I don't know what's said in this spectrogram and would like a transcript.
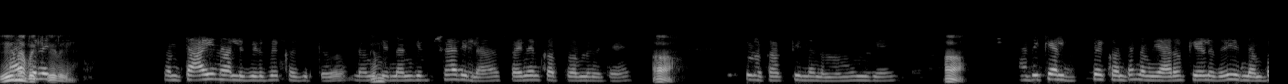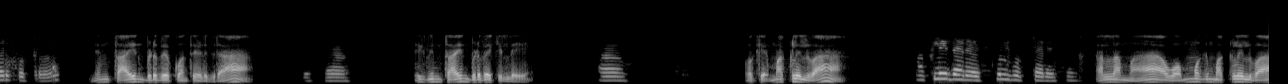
ಏನಾಗ್ಬೇಕು ಹೇಳಿ? ನಮ್ಮ ತಾಯಿನ ಅಲ್ಲಿ ಬಿಡ್ಬೇಕಾಗಿತ್ತು. ನಮಗೆ ನನಗೆ ಹುಷಾರಿಲ್ಲ ಸ್ಪೈನಲ್ ಕಾರ್ಡ್ ಪ್ರಾಬ್ಲಮ್ ಇದೆ. ಹಾ. ಆಗ್ತಿಲ್ಲ ನಮ್ಮ ಅಮ್ಮನಿಗೆ. ಹಾ. ಅದಕ್ಕೆ ಅಲ್ಲಿ ಬಿಡ್ಬೇಕು ಅಂತ ನಮ್ಗೆ ಯಾರೋ ಕೇಳಿದ್ರು ಈ ನಂಬರ್ ಕೊಟ್ಟರು ನಿಮ್ಮ ತಾಯಿನ ಬಿಡಬೇಕು ಅಂತ ಹೇಳಿದ್ರಾ? ಹಾಂ. ಈಗ ನಿಮ್ಮ ತಾಯಿನ ಬಿಡ್ಬೇಕಿಲ್ಲಿ? ಹಾಂ. ಓಕೆ ಮಕ್ಳಿಲ್ವಾ? ಮಕ್ಕಳಿದ್ದಾರೆ ಸ್ಕೂಲ್ಗೆ ಹೋಗ್ತಾರೆ ಸರ್. ಅಲ್ಲಮ್ಮ ಒಮ್ಮಗೆ ಮಕ್ಳಿಲ್ವಾ?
